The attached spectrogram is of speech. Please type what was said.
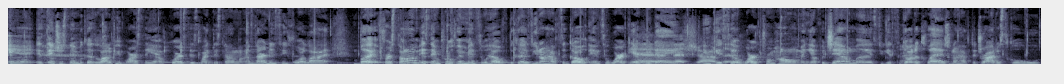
and it's interesting because a lot of people are saying, of course, it's like this time of uncertainty for a lot, but for some, it's improving mental health because you don't have to go into work every Yeah, day. that job You get to work from home in your pajamas. You get to go to class. You don't have to drive to school.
